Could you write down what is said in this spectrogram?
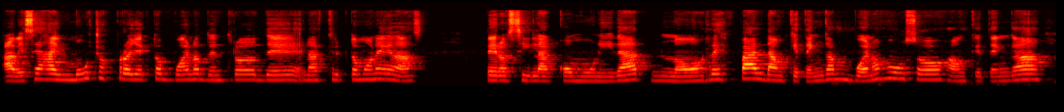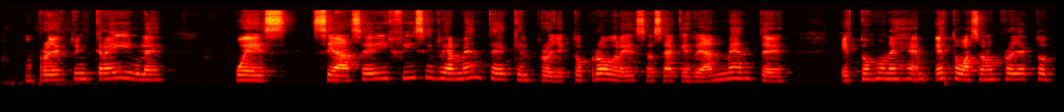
a veces hay muchos proyectos buenos dentro de las criptomonedas, pero si la comunidad no respalda, aunque tengan buenos usos, aunque tenga un proyecto increíble, pues se hace difícil realmente que el proyecto progrese, o sea que realmente esto es un esto va a ser un proyecto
